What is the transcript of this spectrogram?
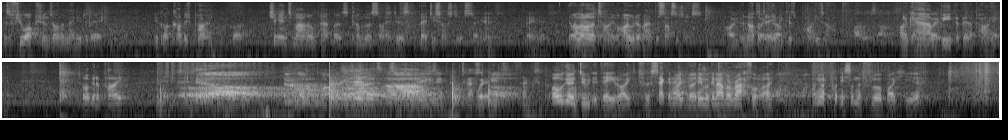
There's a few options on the menu today. You've got cottage pie, you've got chicken, tomato and peppers, Cumberland sausages, veggie sausages. Now a lot of the time I would have had the sausages. Pie's But on not the today because pie's on. Pie's on. You Pie's on can't way. beat a bit of pie. Talking of pie. Oh. Oh. Oh. Fantastic. Wicked, thanks. What we're going to do today, right, for the second night running, we're going to have a raffle, right? I'm going to put this on the floor by here.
